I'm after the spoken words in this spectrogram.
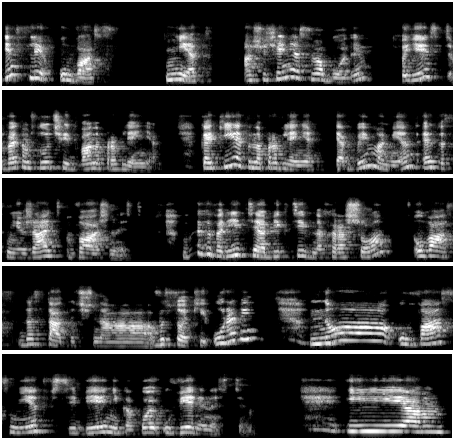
Если у вас нет ощущения свободы, то есть в этом случае два направления. Какие это направления? Первый момент – это снижать важность. Вы говорите объективно хорошо, у вас достаточно высокий уровень, но у вас нет в себе никакой уверенности. И эм,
